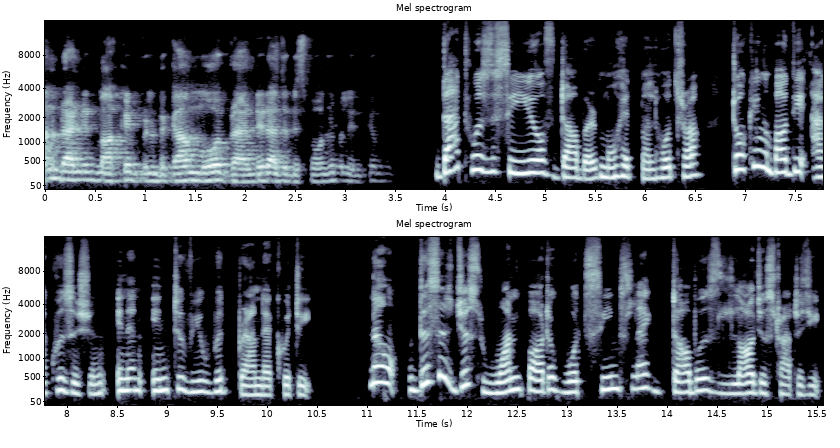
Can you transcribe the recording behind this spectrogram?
unbranded market will become more branded as the disposable income that was the ceo of dabur mohit malhotra talking about the acquisition in an interview with brand equity now this is just one part of what seems like dabur's larger strategy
